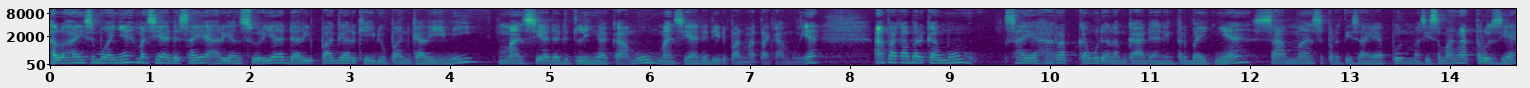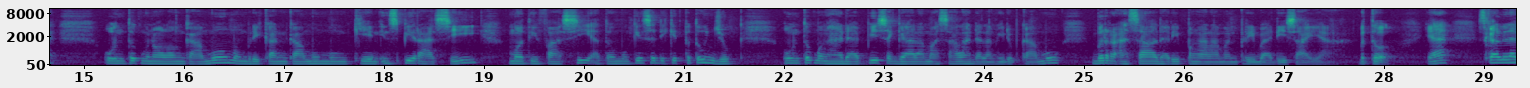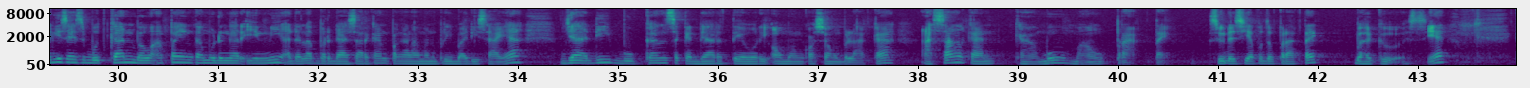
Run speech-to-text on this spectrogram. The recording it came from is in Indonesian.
Halo hai semuanya, masih ada saya Aryan Surya dari Pagar Kehidupan kali ini. Masih ada di telinga kamu, masih ada di depan mata kamu ya. Apa kabar kamu? Saya harap kamu dalam keadaan yang terbaiknya. Sama seperti saya pun masih semangat terus ya Untuk menolong kamu, memberikan kamu mungkin inspirasi, motivasi, atau mungkin sedikit petunjuk Untuk menghadapi segala masalah dalam hidup kamu Berasal dari pengalaman pribadi saya. Betul ya. Sekali lagi saya sebutkan bahwa apa yang kamu dengar ini adalah berdasarkan pengalaman pribadi saya, jadi bukan sekedar teori omong kosong belaka, asalkan kamu mau praktek. Sudah siap untuk praktek? Bagus ya.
